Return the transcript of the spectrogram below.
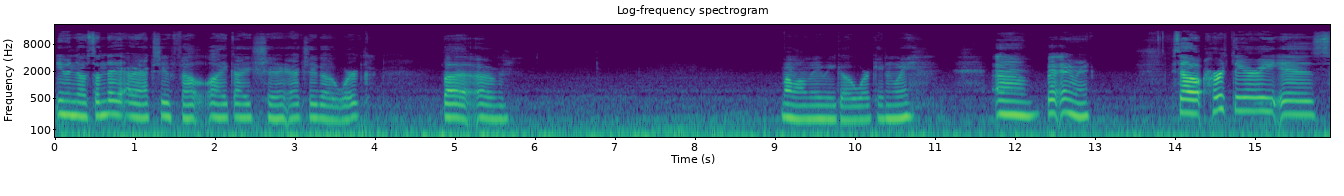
Even though Sunday I actually felt like I shouldn't actually go to work but um my mom made me go work anyway um but anyway so her theory is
